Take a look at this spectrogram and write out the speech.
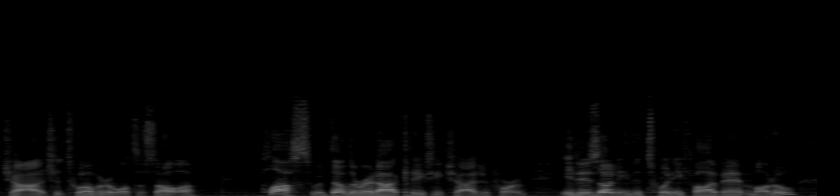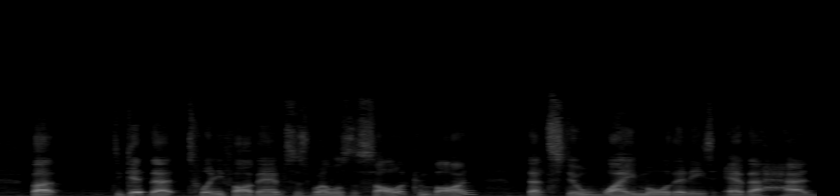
charge at 1200 watts of solar. Plus, we've done the Redarc DC charger for him. It is only the 25 amp model, but to get that 25 amps as well as the solar combined, that's still way more than he's ever had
